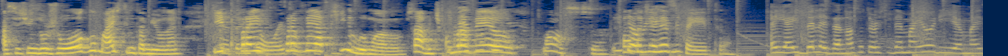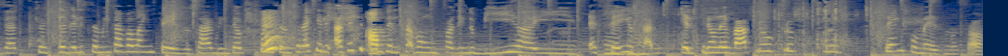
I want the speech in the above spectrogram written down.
Assistindo o jogo, mais 30 mil, né? E é, pra, ir, pra ver aquilo, mano, sabe? Tipo, pra ver. Que... Nossa. Então, Falta de respeito. E aí, beleza, a nossa torcida é maioria, mas a torcida deles também tava lá em peso, sabe? Então eu fico pensando, é? será que eles. Até que ponto a... eles estavam fazendo birra e é feio, uhum. sabe? Que eles queriam levar pro, pro, pro tempo mesmo só.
